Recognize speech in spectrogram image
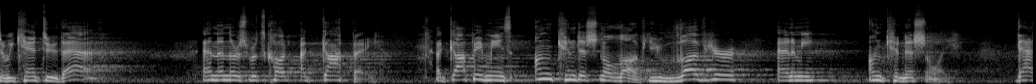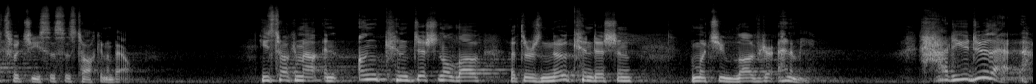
So we can't do that. And then there's what's called agape. Agape means unconditional love. You love your enemy unconditionally. That's what Jesus is talking about. He's talking about an unconditional love, that there's no condition in which you love your enemy. How do you do that?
